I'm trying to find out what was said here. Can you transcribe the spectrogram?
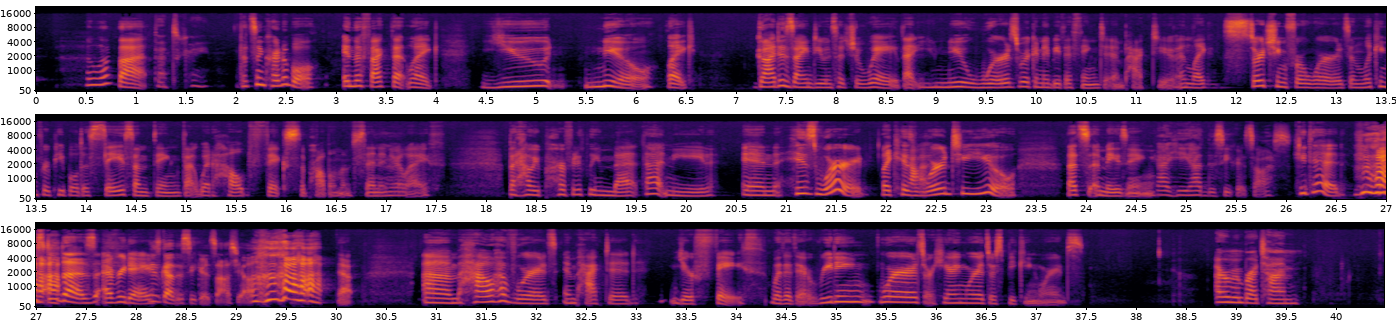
I love that. That's great. That's incredible. And the fact that like you knew like God designed you in such a way that you knew words were going to be the thing to impact you and like searching for words and looking for people to say something that would help fix the problem of sin in your life. But how he perfectly met that need in his word, like his yeah. word to you. That's amazing. Yeah, he had the secret sauce. He did. He still does every day. He's got the secret sauce, y'all. yeah. Um, how have words impacted your faith, whether they're reading words or hearing words or speaking words? I remember a time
